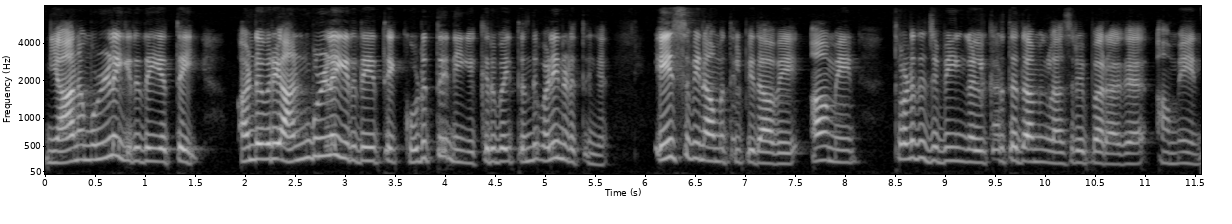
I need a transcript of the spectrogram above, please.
ஞானமுள்ள இருதயத்தை ஆண்டவரே அன்புள்ள இருதயத்தை கொடுத்து நீங்கள் கிருபை தந்து வழி நடத்துங்க இயேசுவி நாமத்தில் பிதாவே ஆமேன். தொடர்ந்து ஜெபியுங்கள். கருத்த தாமிங்கள் ஆசிரியப்பாராக ஆமேன்.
